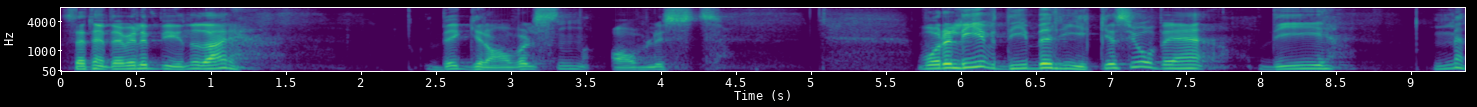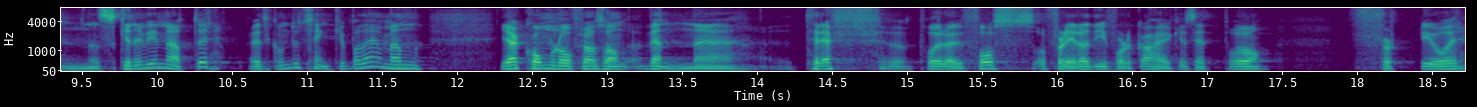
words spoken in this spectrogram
Så jeg tenkte jeg ville begynne der. Begravelsen avlyst. Våre liv de berikes jo ved de menneskene vi møter. Jeg vet ikke om du tenker på det, men jeg kommer nå fra en sånn venne, treff på Raufoss, og flere av de folka har jeg ikke sett på 40 år.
